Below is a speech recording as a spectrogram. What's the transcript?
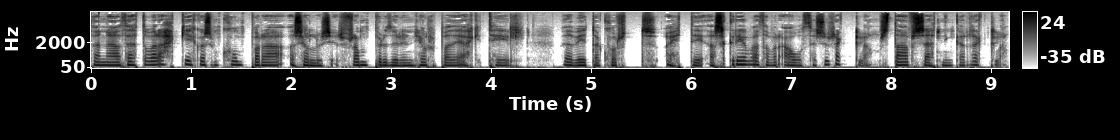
Þannig að þetta var ekki eitthvað sem kom bara að sjálfu sér. Framburðurinn hjálpaði ekki til við að vita hvort ætti að skrifa. Það var á þessu regla, stafsetningar regla.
